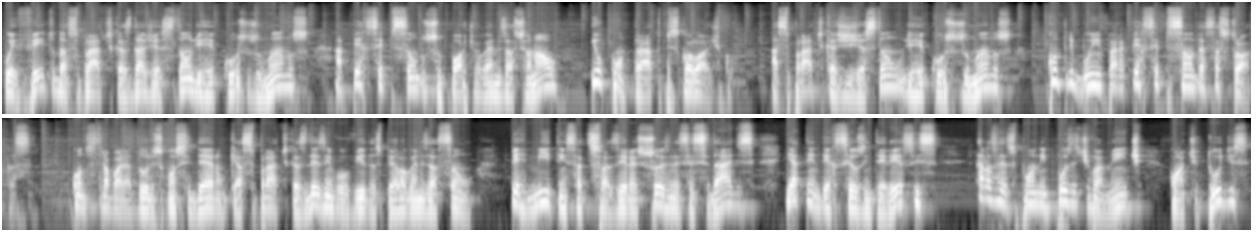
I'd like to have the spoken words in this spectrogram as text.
o efeito das práticas da gestão de recursos humanos, a percepção do suporte organizacional e o contrato psicológico. As práticas de gestão de recursos humanos contribuem para a percepção dessas trocas. Quando os trabalhadores consideram que as práticas desenvolvidas pela organização permitem satisfazer as suas necessidades e atender seus interesses, elas respondem positivamente com atitudes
